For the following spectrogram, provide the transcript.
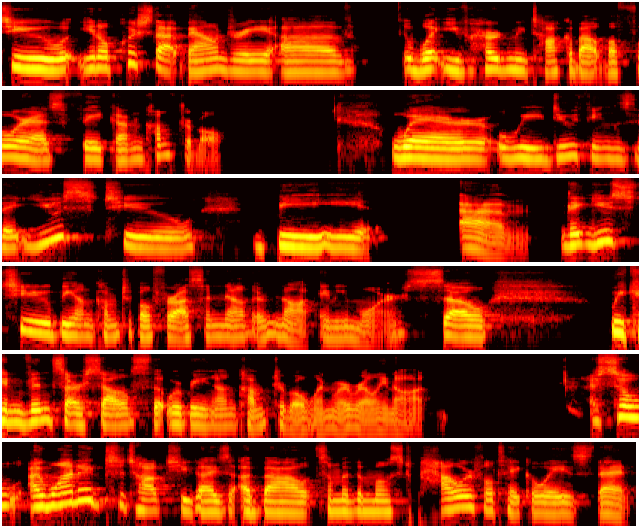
to, you know, push that boundary of what you've heard me talk about before as fake uncomfortable where we do things that used to be um that used to be uncomfortable for us and now they're not anymore. So we convince ourselves that we're being uncomfortable when we're really not. So, I wanted to talk to you guys about some of the most powerful takeaways that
